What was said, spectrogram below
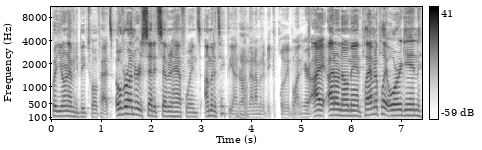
But you don't have any Big 12 hats. Over under is set at seven and a half wins. I'm going to take the under No. on that. I'm going to be completely blunt here. I, I don't know, man. Play, I'm going to play Oregon.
